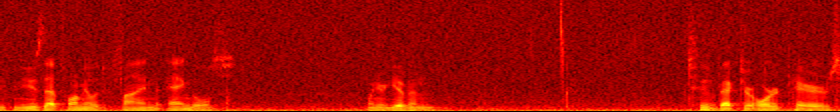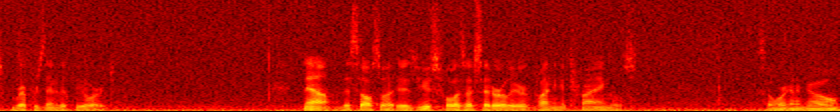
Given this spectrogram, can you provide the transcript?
You can use that formula to find angles when you're given two vector ordered pairs represented at the origin. Now, this also is useful, as I said earlier, in finding a triangles. So we're going to go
